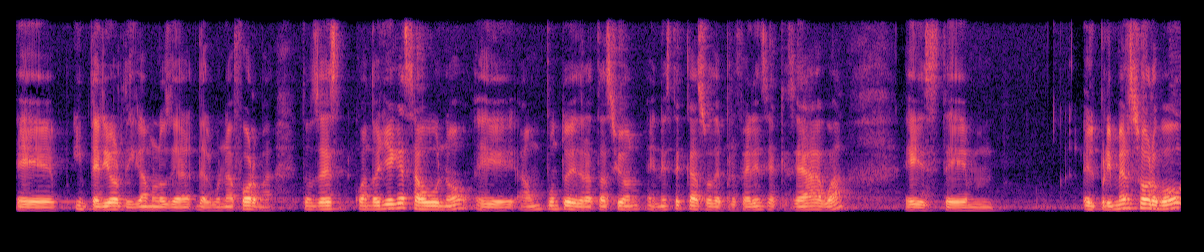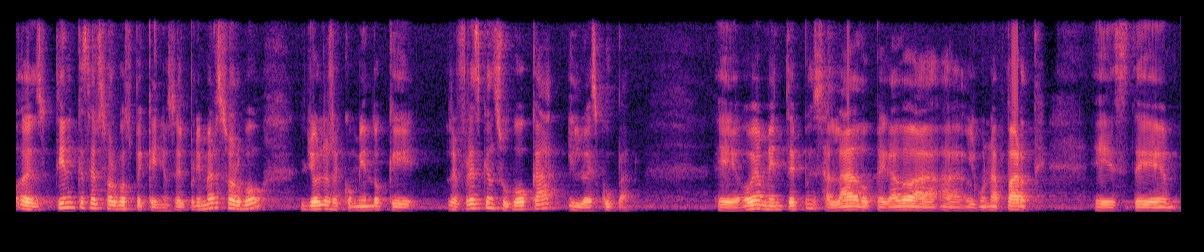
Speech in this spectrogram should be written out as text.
Eh, interior, digámoslo de, de alguna forma. Entonces, cuando llegues a uno, eh, a un punto de hidratación, en este caso de preferencia que sea agua, este, el primer sorbo, tienen que ser sorbos pequeños. El primer sorbo, yo les recomiendo que refresquen su boca y lo escupan. Eh, obviamente, pues al lado, pegado a, alguna parte. Este,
